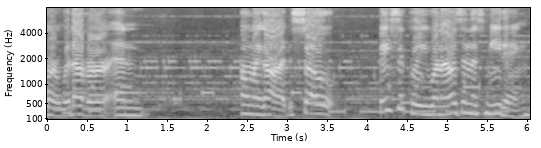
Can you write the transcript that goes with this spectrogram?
or whatever and oh my god. So basically when i was in this meeting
